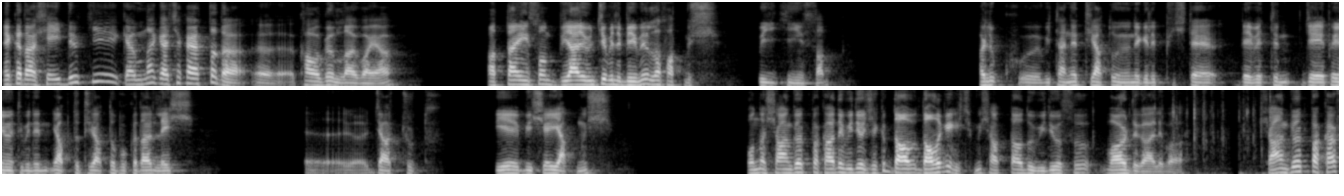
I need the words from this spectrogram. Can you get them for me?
ne kadar şeydir ki yani bunlar gerçek hayatta da e, kavgalılar bayağı. Hatta en son bir ay önce bile birbirine laf atmış bu iki insan. Haluk e, bir tane tiyatro önüne gelip işte devletin CHP yönetiminin yaptığı tiyatro bu kadar leş e, cartçurt diye bir şey yapmış. Onda Şahan Gökbakar da video çekip dal- dalga geçmiş. Hatta da videosu vardı galiba. Şahan Gökbakar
